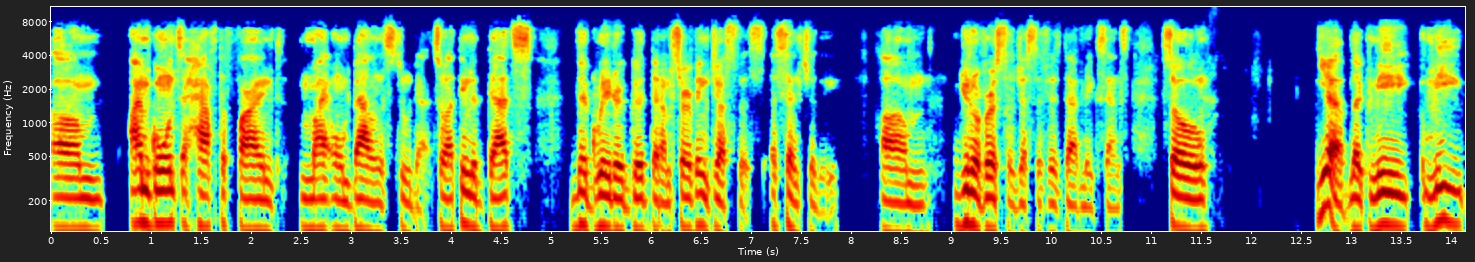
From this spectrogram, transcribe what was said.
um i'm going to have to find my own balance through that. So i think that that's the greater good that I'm serving, justice, essentially, um, universal justice, if that makes sense. So, yeah, like me, me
